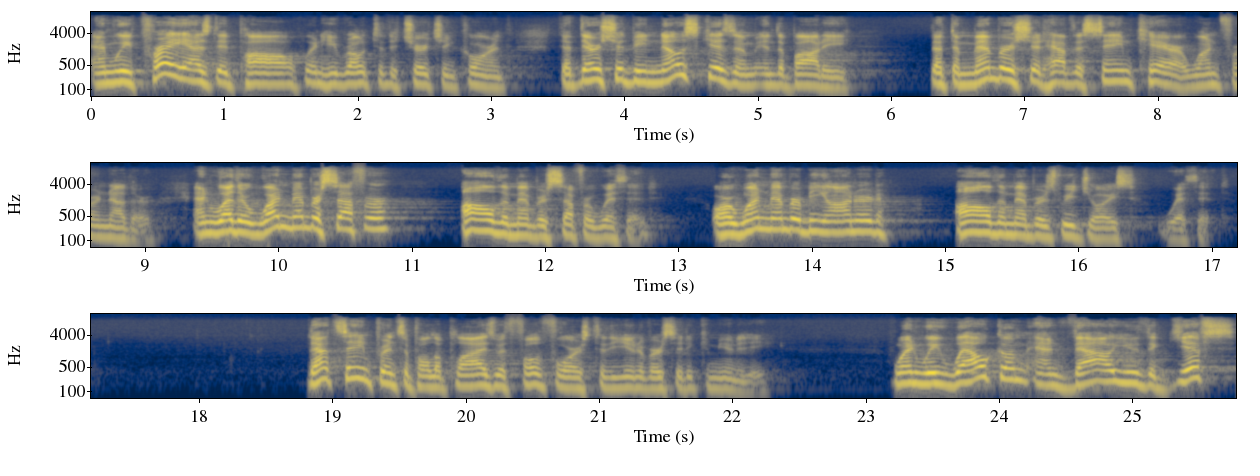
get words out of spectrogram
And we pray, as did Paul when he wrote to the church in Corinth, that there should be no schism in the body, that the members should have the same care one for another. And whether one member suffer, all the members suffer with it. Or one member be honored, all the members rejoice with it. That same principle applies with full force to the university community. When we welcome and value the gifts,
